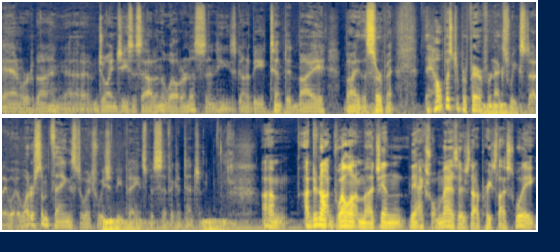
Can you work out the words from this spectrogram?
and we're going to uh, join Jesus out in the wilderness, and he's going to be tempted by by the serpent. Help us to prepare for next week's study. What are some things to which we should be paying specific attention? Um, I do not dwell on it much in the actual message that I preached last week,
